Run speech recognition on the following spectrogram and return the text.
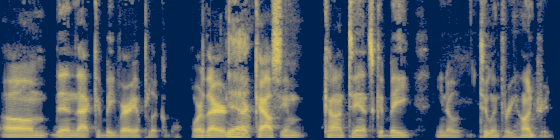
um, then that could be very applicable. Where their Yeah. their calcium contents could be you know two and three hundred.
